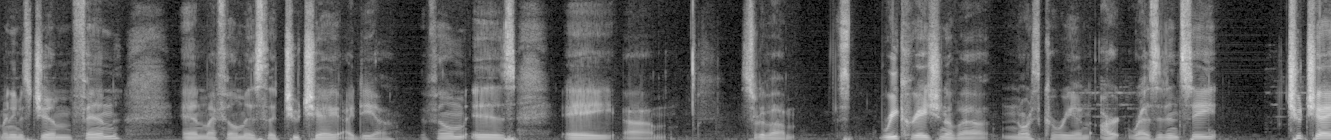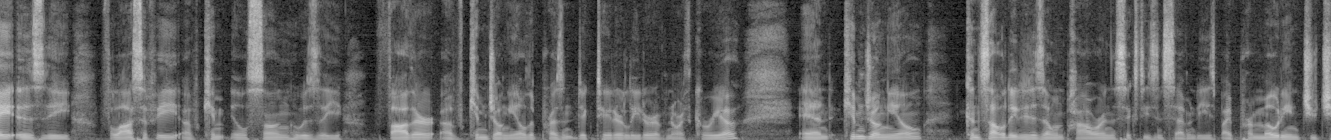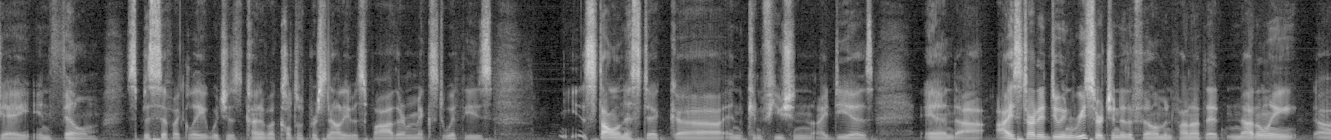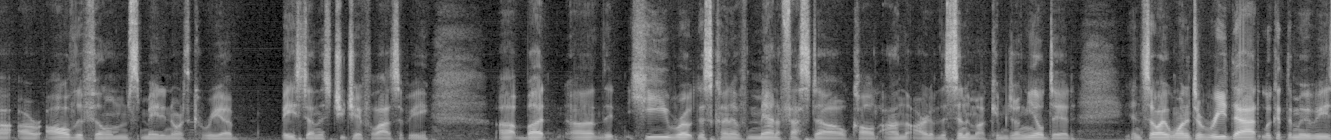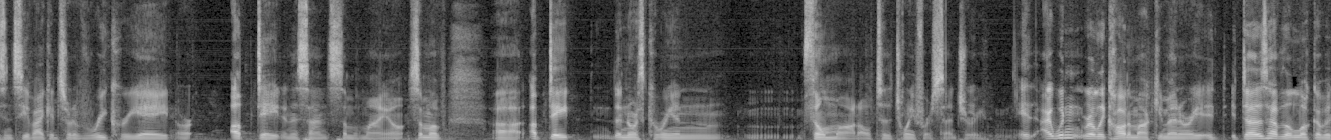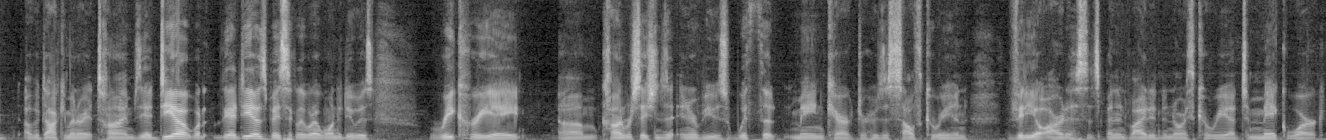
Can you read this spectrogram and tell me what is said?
My name is Jim Finn, and my film is The Juche Idea. The film is a um, sort of a recreation of a North Korean art residency. Juche is the philosophy of Kim Il sung, who is the father of Kim Jong il, the present dictator leader of North Korea. And Kim Jong il consolidated his own power in the 60s and 70s by promoting Juche in film, specifically, which is kind of a cult of personality of his father mixed with these Stalinistic uh, and Confucian ideas. And uh, I started doing research into the film and found out that not only uh, are all the films made in North Korea based on this Juche philosophy, uh, but uh, he wrote this kind of manifesto called On the Art of the Cinema, Kim Jong il did. And so I wanted to read that, look at the movies, and see if I could sort of recreate or update, in a sense, some of my own, some of, uh, update the North Korean film model to the 21st century. It, I wouldn't really call it a mockumentary. It, it does have the look of a, of a documentary at times. The idea, what the idea is basically what I want to do is recreate um, conversations and interviews with the main character, who's a South Korean video artist that's been invited to North Korea to make work.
